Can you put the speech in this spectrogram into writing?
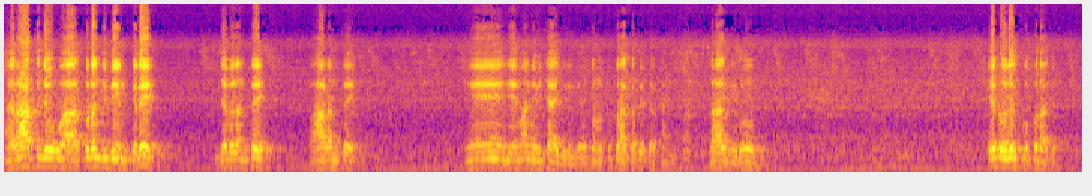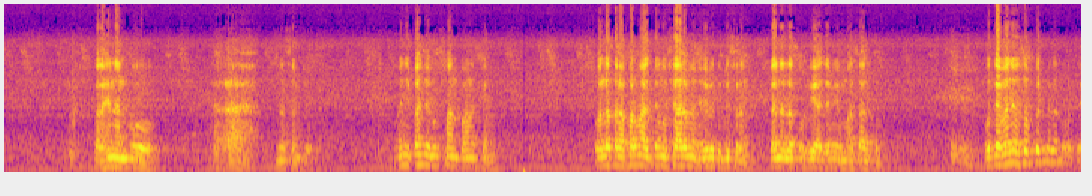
۽ رات جو اها ترنج به ڪري جبلن تي پهاڙن تي. ائين جيئن ماني وڇائجي ويندو ٽڪڙا ڪپي پيا کائين. تازي روز. ايڏو رسڪ خدا جو. پر هنن اهو نه سمجهو وڃي پنهنجو نقصان پاڻ ڪيون. پوءِ الله تالا فرمائي چڱو شهر ۾ اهڙو ته ڏسن ڪن لڪو به آهي زمين مان سال اتي وڃو سڀ ڪجهه ملندو هتي.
